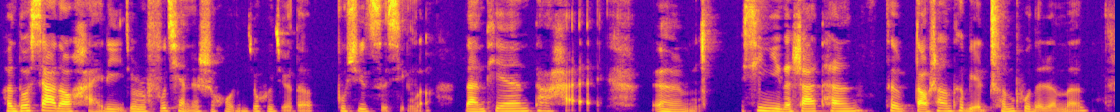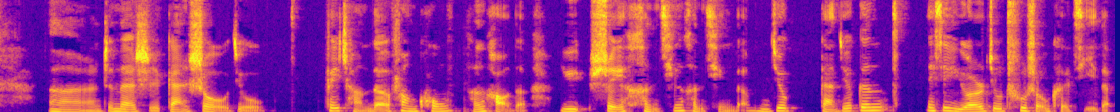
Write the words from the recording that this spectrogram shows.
很多下到海里就是浮潜的时候，你就会觉得不虚此行了。蓝天大海，嗯，细腻的沙滩，特岛上特别淳朴的人们，嗯，真的是感受就非常的放空，很好的，鱼水很清很清的，你就感觉跟那些鱼儿就触手可及的。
